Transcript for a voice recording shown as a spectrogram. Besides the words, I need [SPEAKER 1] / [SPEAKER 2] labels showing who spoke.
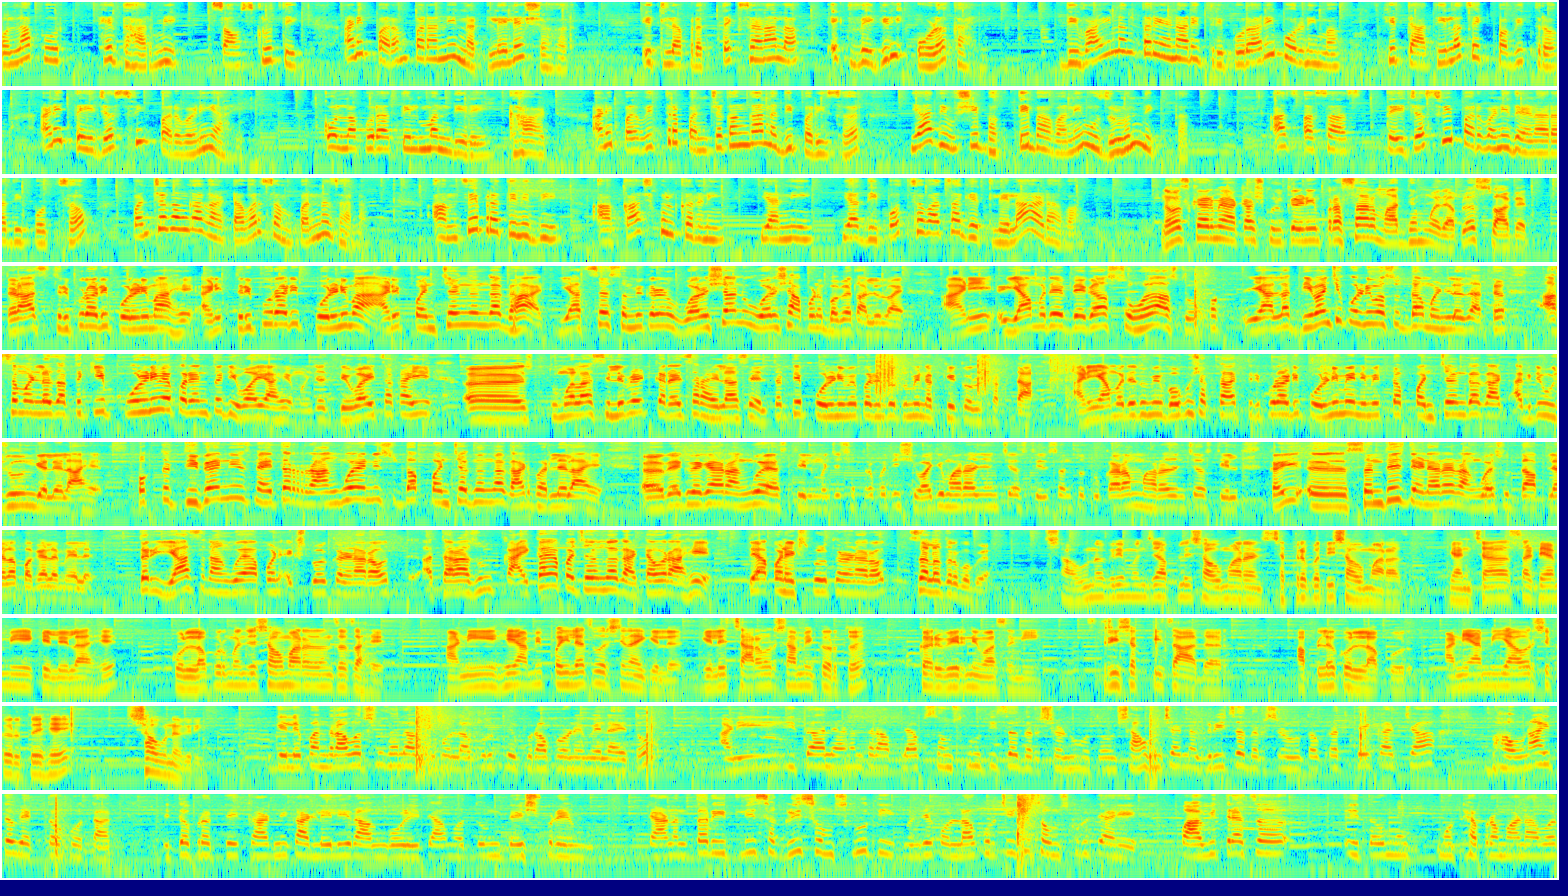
[SPEAKER 1] कोल्हापूर हे धार्मिक सांस्कृतिक आणि परंपरांनी नटलेले शहर. इथल्या प्रत्येक सणाला एक वेगळी ओळख आहे. दिवाळीनंतर येणारी त्रिपुरारी पौर्णिमा ही त्यातीलच एक पवित्र आणि तेजस्वी पर्वणी आहे. कोल्हापुरातील मंदिरे घाट आणि पवित्र पंचगंगा नदी परिसर या दिवशी भक्तिभावाने उजळून निघतात. आज असाच तेजस्वी पर्वणी देणारा दीपोत्सव पंचगंगा घाटावर संपन्न झाला. आमचे प्रतिनिधी आकाश कुलकर्णी यांनी या दीपोत्सवाचा घेतलेला आढावा.
[SPEAKER 2] नमस्कार मी आकाश कुलकर्णी. प्रसार माध्यममध्ये आपलं स्वागत. तर आज त्रिपुरारी पौर्णिमा आहे आणि त्रिपुरारी पौर्णिमा आणि पंचगंगा घाट याचं समीकरण वर्षानुवर्ष आपण बघत आलेलो आहे. आणि यामध्ये वेगळा सोहळा असतो. फक्त याला दिवांची पौर्णिमा सुद्धा म्हणलं जातं. असं म्हणलं जातं की पौर्णिमेपर्यंत दिवाळी आहे. म्हणजे दिवाळीचा काही तुम्हाला सेलिब्रेट करायचं राहिलं असेल तर ते पौर्णिमेपर्यंत तुम्ही नक्की करू शकता. आणि यामध्ये तुम्ही बघू शकता त्रिपुरारी पौर्णिमेनिमित्त पंचगंगा घाट अगदी उजळून गेलेला आहे. फक्त दिव्यांनीच नाही तर रांगोळ्यांनी सुद्धा पंचगंगा घाट भरलेला आहे. वेगवेगळ्या रांगोळ्या असतील म्हणजे छत्रपती शिवाजी महाराजांची असतील संत तुकाराम महाराजांचे असतील काही संदेश देणाऱ्या रांगोळ्या सुद्धा आपल्याला बघायला मिळाल्या. तर याच रांगोळ्या आपण एक्सप्लोर करणार आहोत. तर अजून काय काय पंचगंगा घाटावर आहे ते आपण एक्सप्लोर करणार आहोत. चला तर बघूया.
[SPEAKER 3] शाहूनगरी म्हणजे आपले शाहू महाराज छत्रपती शाहू महाराज. यांच्यासाठी आम्ही हे केलेलं आहे. कोल्हापूर म्हणजे शाहू महाराजांचंच आहे. आणि हे आम्ही पहिल्याच वर्षी नाही केलं. गेले चार वर्ष आम्ही करतोय. करवीर निवासिनी स्त्री शक्तीचा आदर आपलं कोल्हापूर. आणि आम्ही यावर्षी करतो हे शाहूनगरी.
[SPEAKER 4] गेले पंधरा वर्ष झालं आम्ही कोल्हापूर त्रिपुरा पौर्णिमेला येतो. आणि इथं आल्यानंतर आपल्या संस्कृतीचं दर्शन होतं शाहूंच्या नगरीचं दर्शन होतं. प्रत्येकाच्या भावना इथं व्यक्त होतात. इथं प्रत्येकाने काढलेली रांगोळी त्यामधून देशप्रेम त्यानंतर इथली सगळी संस्कृती म्हणजे कोल्हापूरची जी संस्कृती आहे पावित्र्याचं इथं मो मोठ्या प्रमाणावर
